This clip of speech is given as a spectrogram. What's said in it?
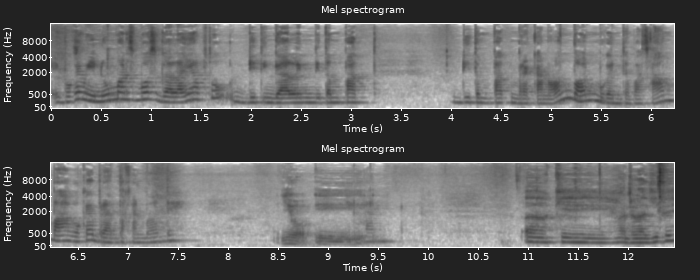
eh, pokoknya minuman semua segalanya tuh ditinggalin di tempat di tempat mereka nonton bukan di tempat sampah. Pokoknya berantakan banget deh. Yo, kan Oke, ada lagi, Fe?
